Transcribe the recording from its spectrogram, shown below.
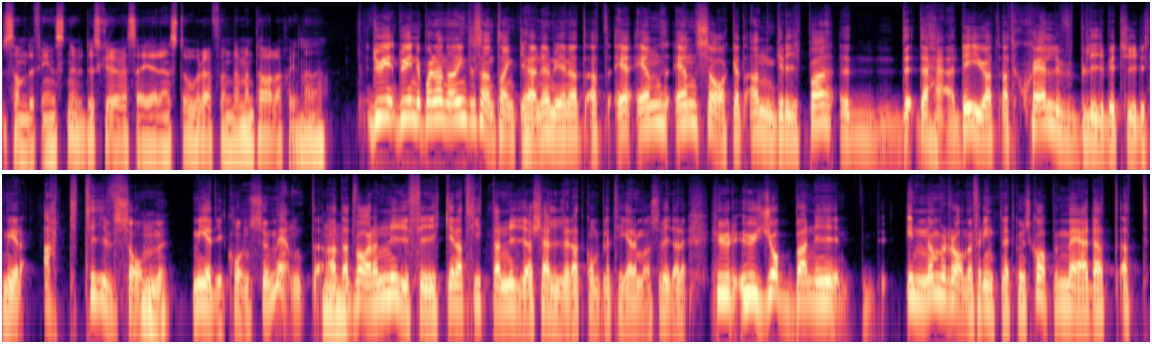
som det finns nu. Det skulle jag säga är den stora fundamentala skillnaden. Du är, du är inne på en annan intressant tanke här, nämligen att, att en, en sak att angripa eh, det, det här, det är ju att, att själv bli betydligt mer aktiv som mm. mediekonsument. Mm. Att, att vara nyfiken, att hitta nya källor att komplettera med och så vidare. Hur, hur jobbar ni inom ramen för internetkunskap med att, att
